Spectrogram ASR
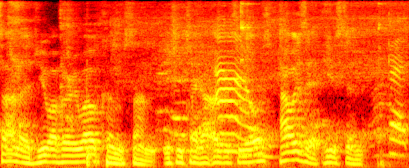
salad. You are very welcome, son. If you take that over to yours. How is it, Houston? Good.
